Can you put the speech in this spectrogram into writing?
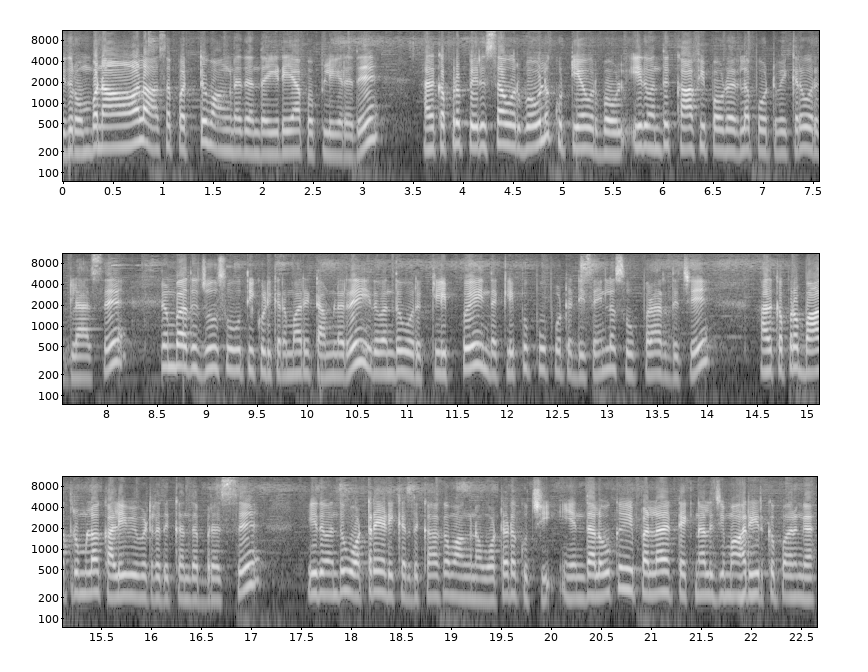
இது ரொம்ப நாள் ஆசைப்பட்டு வாங்கினது அந்த இடியாப்பம் பிழியறது. அதுக்கப்புறம் பெருசாக ஒரு பவுல் குட்டியாக ஒரு பவுல் இது வந்து காஃபி பவுடரில் போட்டு வைக்கிற ஒரு கிளாஸு திரும்ப அது ஜூஸ் ஊற்றி குடிக்கிற மாதிரி டம்ளரு இது வந்து ஒரு கிளிப்பு இந்த கிளிப்பு பூ போட்ட டிசைனில் சூப்பராக இருந்துச்சு. அதுக்கப்புறம் பாத்ரூம்லாம் கழுவி விடுறதுக்கு அந்த ப்ரெஷ்ஷு இது வந்து ஒட்டரை அடிக்கிறதுக்காக வாங்கின ஒட்டடை குச்சி. எந்த அளவுக்கு இப்போல்லாம் டெக்னாலஜி மாறி இருக்கு பாருங்கள்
